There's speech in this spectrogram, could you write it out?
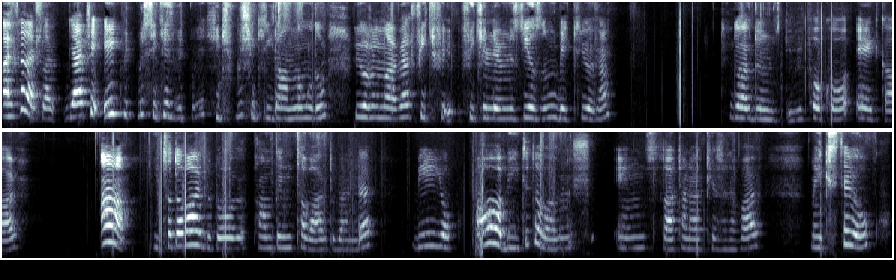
Arkadaşlar gerçi 8 bit mi 8 bit mi hiçbir şekilde anlamadım. Yorumlara fikir, fikirlerinizi yazın bekliyorum. Gördüğünüz gibi Poco, Edgar. Aa Nita'da vardı doğru. Panda Nita vardı bende. Bir yok. Aa B'de de varmış. En zaten herkese de var. Max'te yok.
